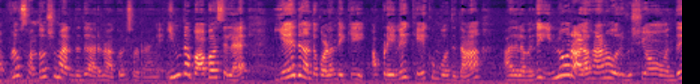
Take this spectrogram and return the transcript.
அவ்வளவு சந்தோஷமா இருந்தது அருணாக்குன்னு சொல்றாங்க. இந்த பாபா சிலை ஏது அந்த குழந்தைக்கு அப்படின்னு கேட்கும் போதுதான் அதுல வந்து இன்னொரு அழகான ஒரு விஷயம் வந்து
